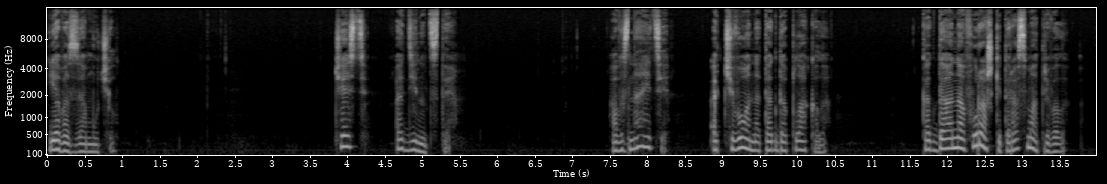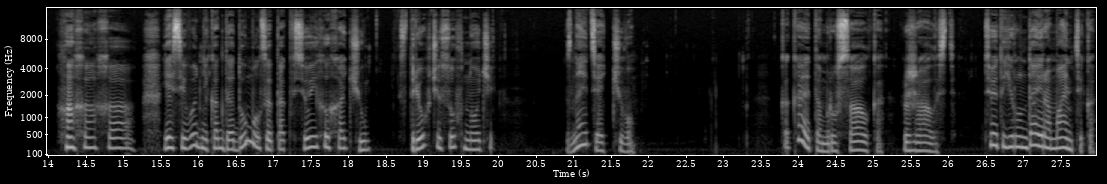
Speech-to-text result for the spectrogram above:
Я вас замучил. Часть Одиннадцатое. А вы знаете, от чего она тогда плакала? Когда она фуражки-то рассматривала. Ха-ха-ха! Я сегодня, когда думался, так все и хохочу. С трех часов ночи. Знаете, от чего? Какая там русалка, жалость. Все это ерунда и романтика.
